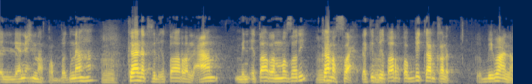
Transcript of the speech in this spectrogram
اللي نحن طبقناها كانت في الإطار العام من إطار النظري كانت صح لكن في إطار التطبيق كان غلط. بمعنى.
